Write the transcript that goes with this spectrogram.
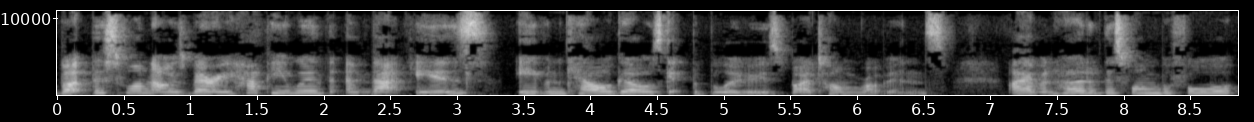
but this one I was very happy with and that is Even Cowgirls Get the Blues by Tom Robbins. I haven't heard of this one before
